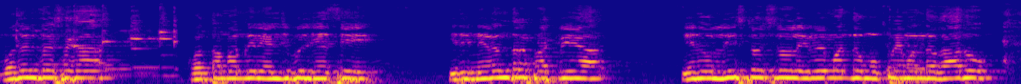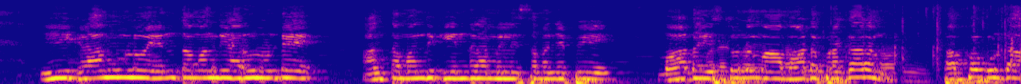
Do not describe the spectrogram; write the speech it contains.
మొదటి దశగా కొంతమందిని ఎలిజిబుల్ చేసి ఇది నిరంతర ప్రక్రియ. ఏదో లిస్ట్ వచ్చిన వాళ్ళు ఇరవై మంది ముప్పై మందో కాదు. ఈ గ్రామంలో ఎంతమంది అరువులు ఉంటే అంతమందికి ఇందిరమ్మ ఇల్లు ఇస్తామని చెప్పి మాట ఇస్తున్నాం. ఆ మాట ప్రకారం తప్పకుండా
